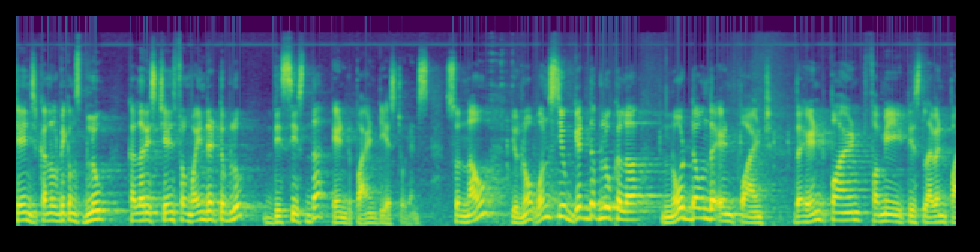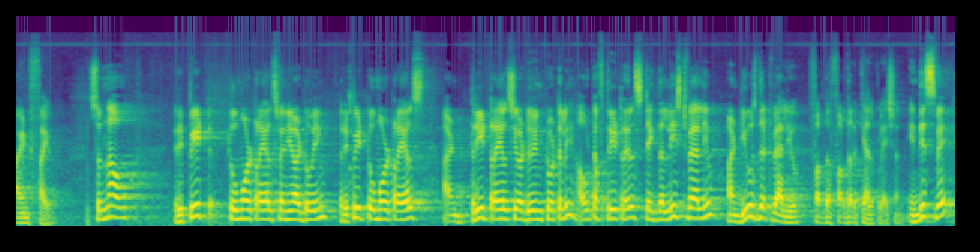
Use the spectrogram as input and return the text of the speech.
changed, color becomes blue, color is changed from wine red to blue. This is the end point, dear students. So now you know, once you get the blue color, note down the end point the end point for me it is 11.5. So now repeat two more trials when you are doing, repeat two more trials and three trials you are doing totally. Out of three trials take the least value and use that value for the further calculation. In this way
